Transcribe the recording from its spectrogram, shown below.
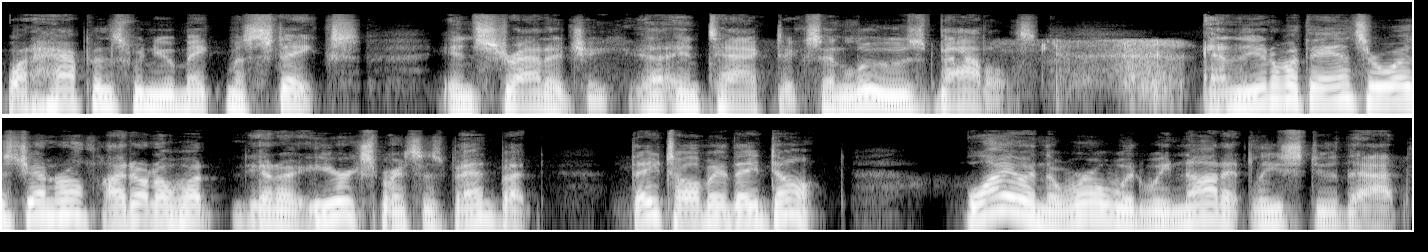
what happens when you make mistakes in strategy, uh, in tactics, and lose battles? And you know what the answer was, General? I don't know what you know your experience has been, but they told me they don't. Why in the world would we not at least do that?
